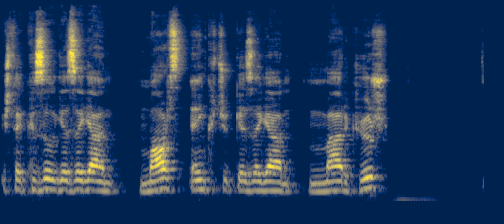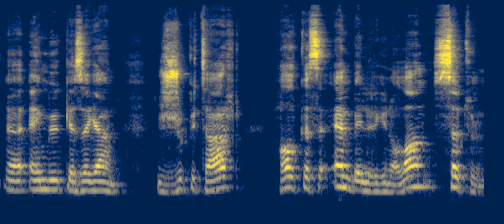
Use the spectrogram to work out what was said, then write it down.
İşte kızıl gezegen Mars, en küçük gezegen Merkür, e, en büyük gezegen Jüpiter, halkası en belirgin olan Satürn.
